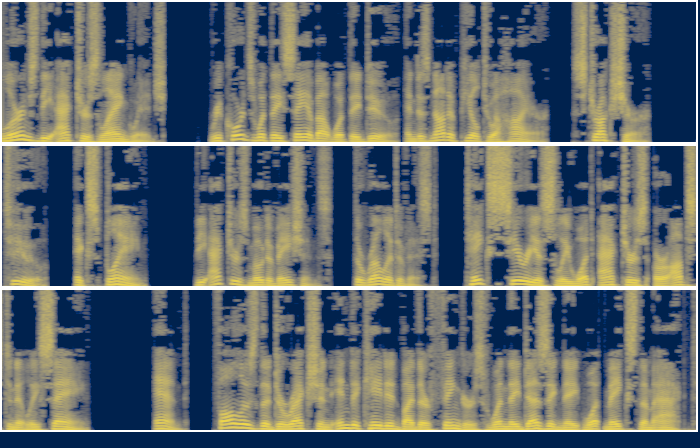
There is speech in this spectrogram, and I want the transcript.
learns the actor's language, records what they say about what they do, and does not appeal to a higher structure to explain the actor's motivations. The relativist takes seriously what actors are obstinately saying and follows the direction indicated by their fingers when they designate what makes them act.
